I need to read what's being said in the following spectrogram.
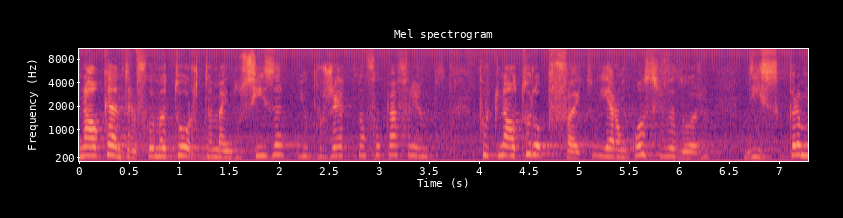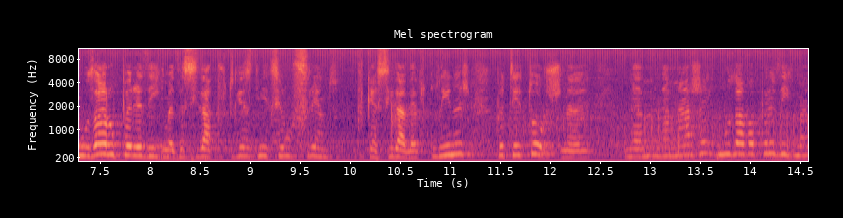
Na Alcântara foi uma torre também do CISA e o projeto não foi para a frente. Porque na altura o prefeito, e era um conservador, disse que para mudar o paradigma da cidade portuguesa tinha que ser um referendo porque a cidade é de colinas, para ter torres na, na, na margem, mudava o paradigma.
